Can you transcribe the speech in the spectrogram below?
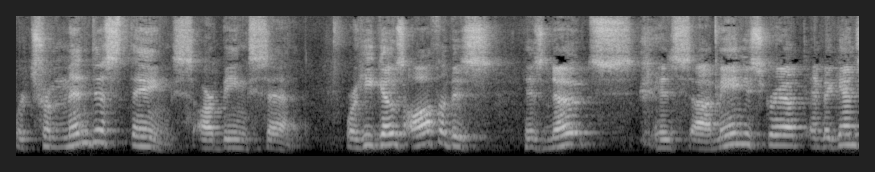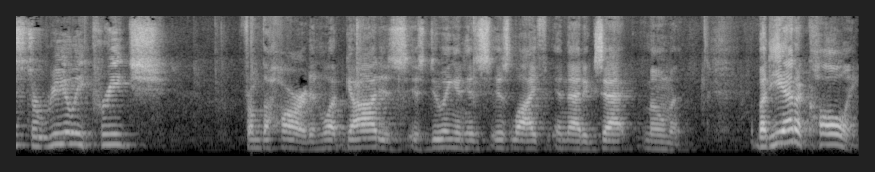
where tremendous things are being said, where he goes off of his, his notes, his uh, manuscript, and begins to really preach from the heart and what God is, is doing in his, his life in that exact moment. But he had a calling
